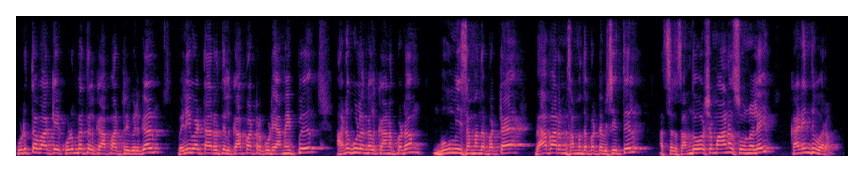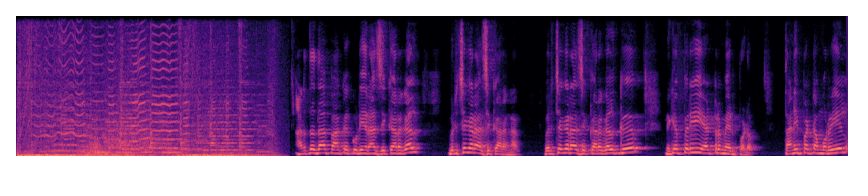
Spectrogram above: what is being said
கொடுத்த வாக்கை குடும்பத்தில் காப்பாற்றுவீர்கள். வெளிவட்டாரத்தில் காப்பாற்றக்கூடிய அமைப்பு அனுகூலங்கள் காணப்படும். பூமி சம்பந்தப்பட்ட வியாபாரம் சம்பந்தப்பட்ட விஷயத்தில் அச- சந்தோஷமான சூழ்நிலை கணிந்து வரும். அடுத்ததாக பார்க்கக்கூடிய ராசிக்காரர்கள் விருச்சக ராசிக்காரங்கள் விருச்சக ராசிக்காரர்களுக்கு மிகப்பெரிய ஏற்றம் ஏற்படும். தனிப்பட்ட முறையில்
